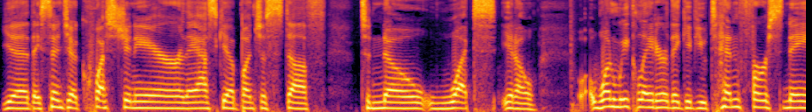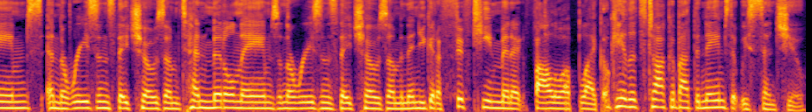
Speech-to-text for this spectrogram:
Yeah, they send you a questionnaire. They ask you a bunch of stuff to know what you know. One week later, they give you 10 first names and the reasons they chose them, 10 middle names and the reasons they chose them. And then you get a 15 minute follow up, like, okay, let's talk about the names that we sent you.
